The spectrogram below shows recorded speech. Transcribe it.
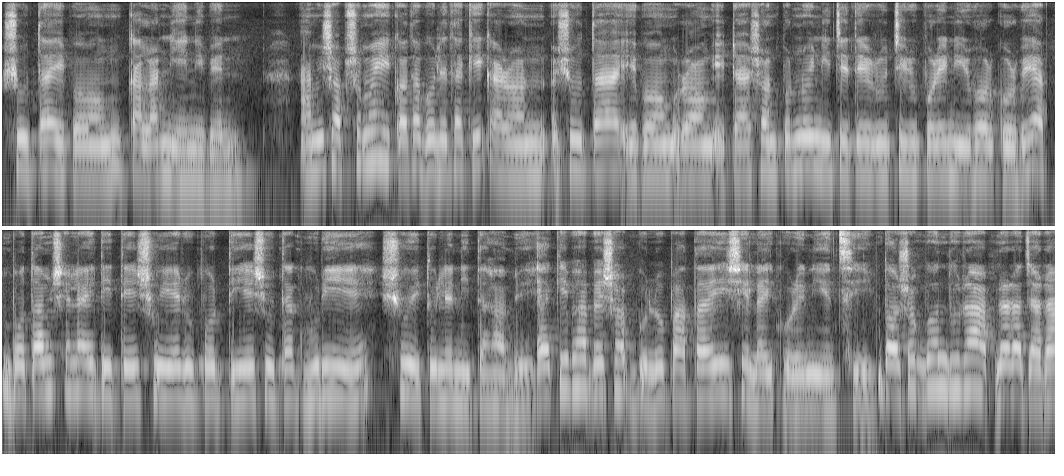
সুতা এবং কালার নিয়ে নেবেন। আমি সবসময় এই কথা বলে থাকি, কারণ সুতা এবং রং এটা সম্পূর্ণই নিজেদের রুচির উপরে নির্ভর করবে। বোতাম সেলাই দিতে সুইয়ের উপর দিয়ে সুতা ঘুরিয়ে সুই তুলে নিতে হবে। একইভাবে সবগুলো পাতাই সেলাই করে নিয়েছি। দর্শক বন্ধুরা, আপনারা যারা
